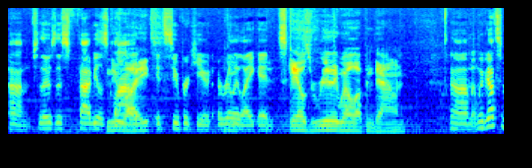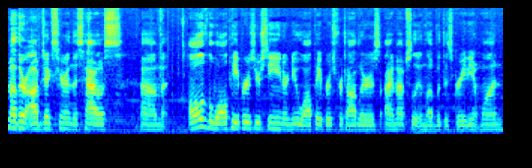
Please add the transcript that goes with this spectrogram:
Um, so there's this fabulous New cloud. light. It's super cute. I really Mhm. like it. It scales really well up and down. Um, and we've got some other objects here in this house. Um, all of the wallpapers you're seeing are new wallpapers for toddlers. I'm absolutely in love with this gradient one.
